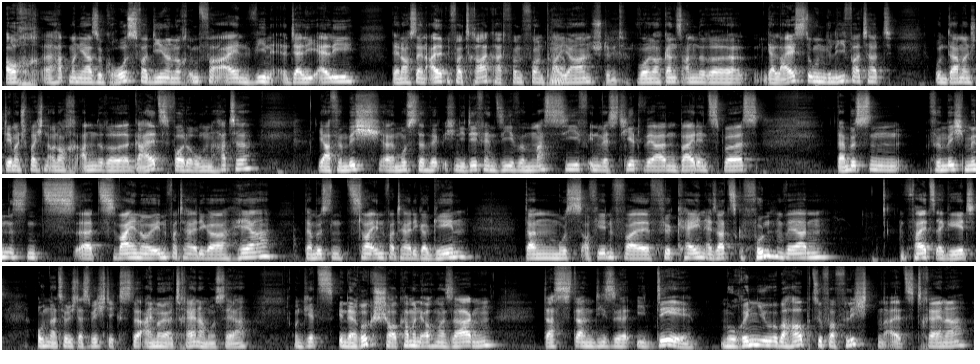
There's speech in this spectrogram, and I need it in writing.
Auch äh, hat man ja so Großverdiener noch im Verein wie ein Deli Alli, der noch seinen alten Vertrag hat von vor ein paar ja, Jahren, stimmt. wo er noch ganz andere ja, Leistungen geliefert hat und da man dementsprechend auch noch andere Gehaltsforderungen hatte. Ja, für mich äh, musste wirklich in die Defensive massiv investiert werden bei den Spurs. Da müssen für mich mindestens äh, zwei neue Innenverteidiger her, da müssen zwei Innenverteidiger gehen. Dann muss auf jeden Fall für Kane Ersatz gefunden werden, falls er geht. Und natürlich das Wichtigste, ein neuer Trainer muss her. Und jetzt in der Rückschau kann man ja auch mal sagen, dass dann diese Idee, Mourinho überhaupt zu verpflichten als Trainer,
